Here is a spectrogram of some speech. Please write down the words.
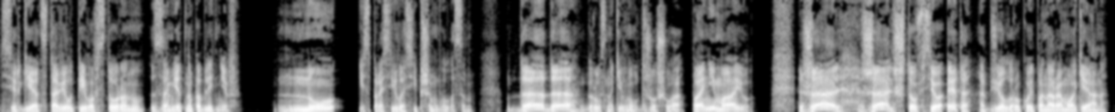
Сергей отставил пиво в сторону, заметно побледнев. «Ну...» — и спросил осипшим голосом. «Да, да», — грустно кивнул Джошуа, — «понимаю. Жаль, жаль, что все это, — обвел рукой панораму океана, —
